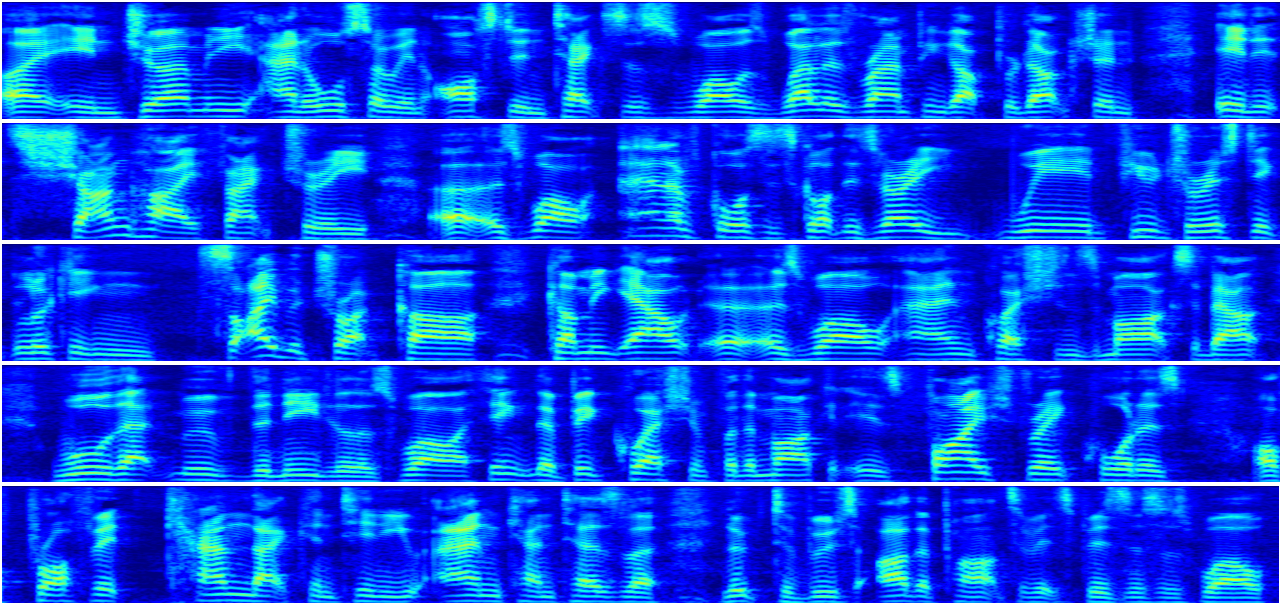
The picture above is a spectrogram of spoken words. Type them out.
uh, in Germany and also in Austin, Texas as well, as well as ramping up production in its Shanghai factory uh, as well. And of course, it's got this very weird, futuristic looking Cybertruck car coming out uh, as well, and questions marks about will that move the needle as well. I think the big question for the market is five straight quarters of profit. Can that continue? And can Tesla look to boost other parts of its business as well,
